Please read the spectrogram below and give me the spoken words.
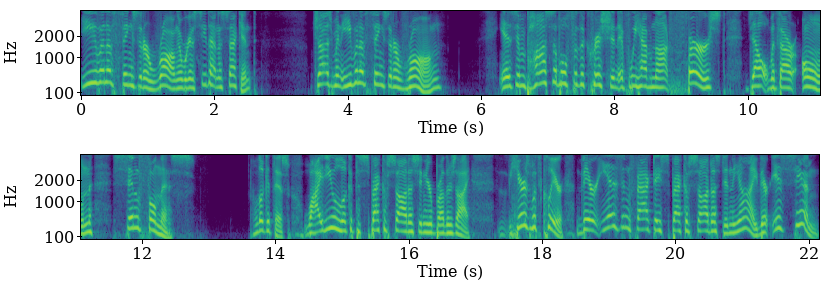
even of things that are wrong, and we're going to see that in a second, judgment, even of things that are wrong, is impossible for the Christian if we have not first dealt with our own sinfulness. Look at this. Why do you look at the speck of sawdust in your brother's eye? Here's what's clear there is, in fact, a speck of sawdust in the eye. There is sin.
